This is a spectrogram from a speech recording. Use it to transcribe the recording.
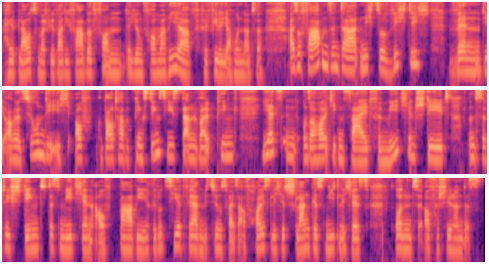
Hellblau zum Beispiel war die Farbe von der Jungfrau Maria für viele Jahrhunderte. Also Farben sind da nicht so wichtig. Wenn die Organisation, die ich aufgebaut habe, Pink Stings hieß, dann weil Pink jetzt in unserer heutigen Zeit für Mädchen steht und es natürlich stinkt, dass Mädchen auf Barbie reduziert werden, beziehungsweise auf häusliches, schlankes, niedliches und auf verschönerndes.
